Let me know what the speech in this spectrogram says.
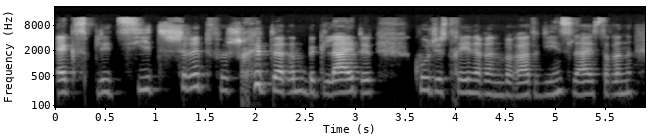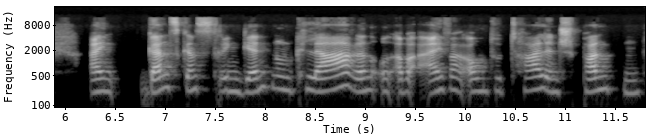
explizit Schritt für Schritt darin begleitet, Coaches, Trainerinnen, Berater, Dienstleisterinnen, einen ganz, ganz stringenten und klaren und aber einfach auch einen total entspannten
